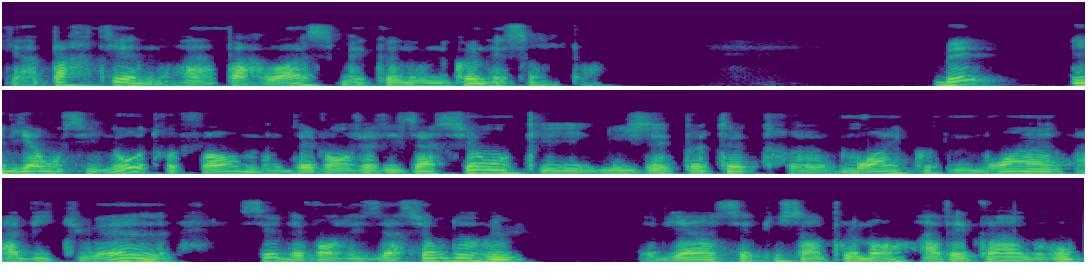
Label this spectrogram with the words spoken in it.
qui appartiennent à la paroisse, mais que nous ne connaissons pas. Mais il y a aussi une autre forme d'évangélisation qui nous est peut-être moins, moins habituelle, c'est l'évangélisation de rue. Eh bien, c'est tout simplement avec un groupe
